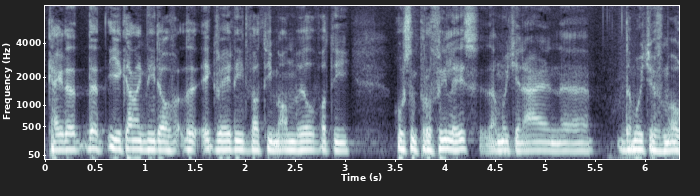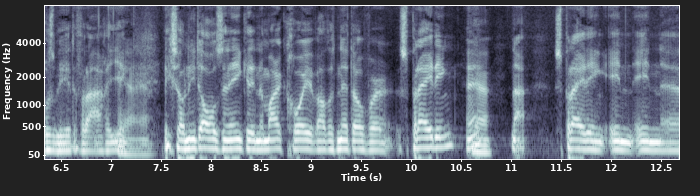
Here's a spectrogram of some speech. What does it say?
kijk, dat, dat, hier kan ik niet over. Ik weet niet wat die man wil, wat die, hoe zijn profiel is. Dan moet je naar een. Uh, dan moet je vermogensbeheerder vragen. Ik zou niet alles in één keer in de markt gooien. We hadden het net over spreiding. Hè? Nou, spreiding in, in, uh,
